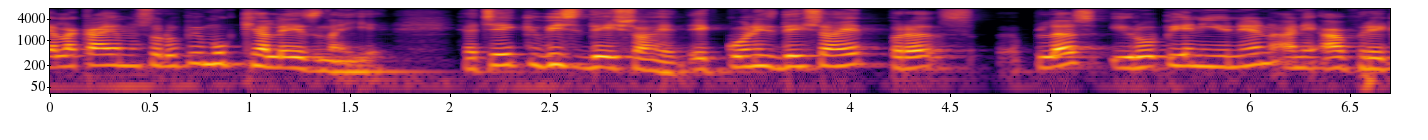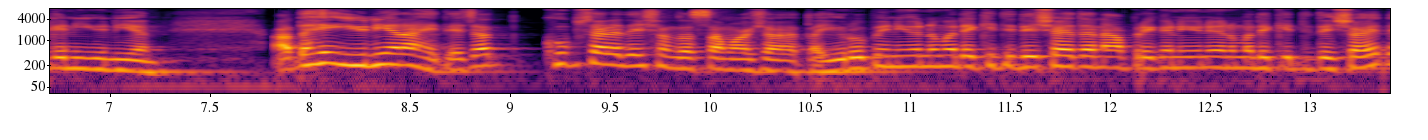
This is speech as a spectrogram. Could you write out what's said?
याला कायमस्वरूपी मुख्यालयच नाही आहे ह्याचे एक वीस देश आहेत. एकोणीस देश आहेत प्लस प्लस युरोपियन युनियन आणि आफ्रिकन युनियन. आता हे युनियन आहेत. याच्यात खूप साऱ्या देशांचा समावेश आहे आता. युरोपियन युनियनमध्ये किती देश आहेत आणि आफ्रिकन युनियनमध्ये किती देश आहेत?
